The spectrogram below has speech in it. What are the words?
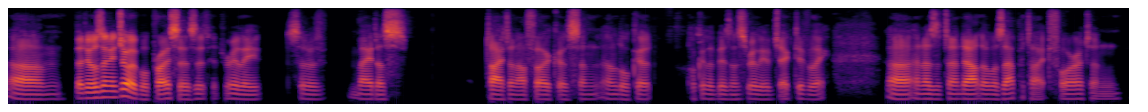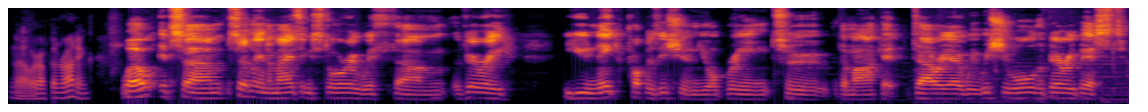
Um, but it was an enjoyable process. It, it really sort of made us tighten our focus and, and look at look at the business really objectively. Uh, and as it turned out, there was appetite for it, and now we're up and running. Well, it's um, certainly an amazing story with um, a very unique proposition you're bringing to the market. Dario, we wish you all the very best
